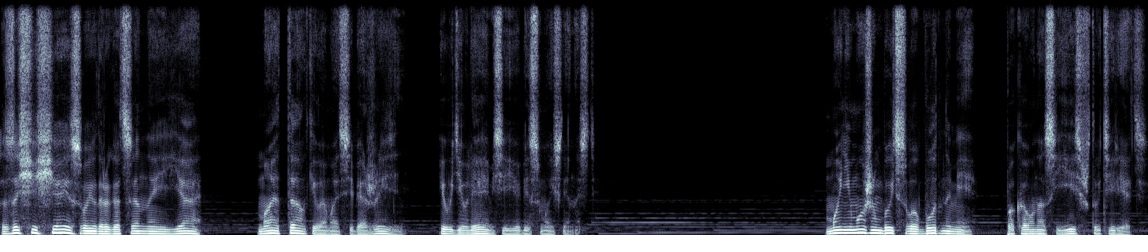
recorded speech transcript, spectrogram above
Защищая свое драгоценное «я», Мы отталкиваем от себя жизнь и удивляемся ее бессмысленности. Мы не можем быть свободными, пока у нас есть что терять.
